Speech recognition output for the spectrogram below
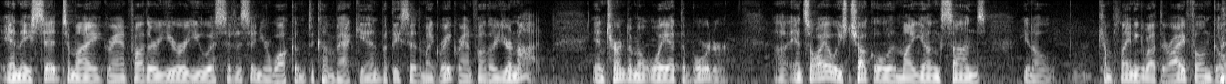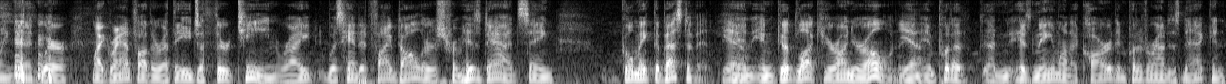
And they said to my grandfather, "You're a U.S. citizen. You're welcome to come back in." But they said to my great grandfather, "You're not," and turned him away at the border. Uh, and so I always chuckle with my young sons, you know, complaining about their iPhone going dead, where my grandfather at the age of 13, right, was handed $5 from his dad saying, go make the best of it. Yeah. And, and good luck. You're on your own. Yeah. And, and put a, a, his name on a card and put it around his neck and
